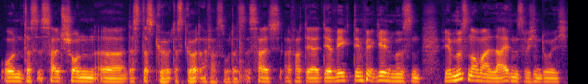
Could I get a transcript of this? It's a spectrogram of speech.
Und das ist halt schon, äh, das, das gehört, das gehört einfach so. Das ist halt einfach der, der Weg, den wir gehen müssen. Wir müssen auch mal leiden zwischendurch.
